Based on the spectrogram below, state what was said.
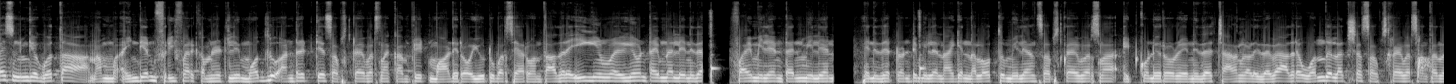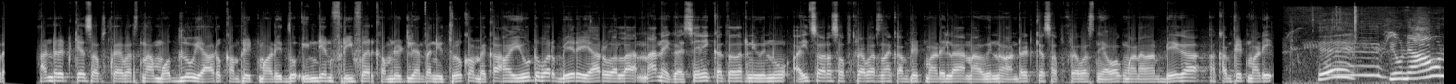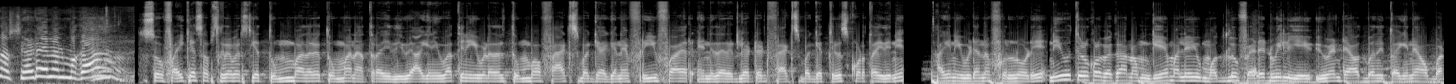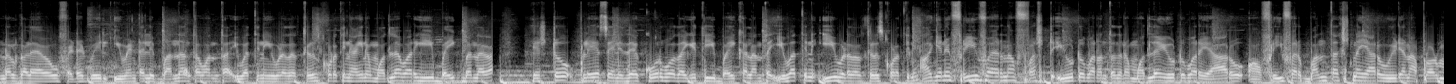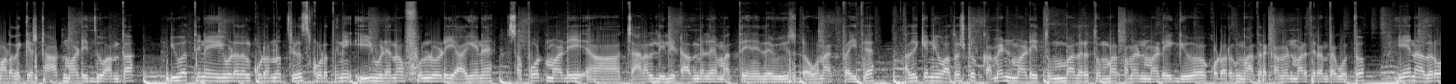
Guys ನಿಮಗೆ ಗೊತ್ತಾ, ನಮ್ಮ ಇಂಡಿಯನ್ ಫ್ರೀ ಫೈರ್ ಕಮ್ಯುನಿಟಿಲಿ ಮೊದಲು ಹಂಡ್ರೆಡ್ ಕೆ ಸಬ್ಸ್ಕ್ರೈಬರ್ಸ್ನ ಕಂಪ್ಲೀಟ್ ಮಾಡಿರೋ ಯೂಟ್ಯೂಬರ್ಸ್ ಯಾರು ಅಂತ. ಆದರೆ ಈಗಿನ ಈಗಿನ ಟೈಮ್ನಲ್ಲಿ ಏನಿದೆ? ಫೈವ್ ಮಿಲಿಯನ್ ಟೆನ್ ಮಿಲಿಯನ್ ಏನಿದೆ? ಟ್ವೆಂಟಿ ಮಿಲಿಯನ್ ಆಗಿ ನಲವತ್ತು ಮಿಲಿಯನ್ ಸಬ್ಸ್ಕ್ರೈಬರ್ಸ್ನ ಇಟ್ಕೊಂಡಿರೋರು ಏನಿದೆ? ಚಾನಲ್ಗಳಿದ್ದಾವೆ ಆದರೆ ಒಂದು ಲಕ್ಷ ಸಬ್ಸ್ಕ್ರೈಬರ್ಸ್ ಅಂತಂದರೆ ಹಂಡ್ರೆಡ್ ಕೆ ಸಬ್ಸ್ಕ್ರೈಬರ್ಸ್ನ ಮೊದಲು ಯಾರು ಕಂಪ್ಲೀಟ್ ಮಾಡಿದ್ದು? ಇಂಡಿಯನ್ ಫ್ರೀ ಫೈರ್ ಕಮ್ಯುನಿಟಿ ಅಂತ ನೀವು ತಿಳ್ಕೊಬೇಕಾ? ಆ ಯೂಟ್ಯೂಬರ್ ಬೇರೆ ಯಾರು ಅಲ್ಲ. ನಾನೇ ಸೈನಿಕ್ ಅಂತಂದ್ರೆ ನೀವಿನ್ನು ಐದು ಸಾವಿರ ಸಬ್ಸ್ಕ್ರೈಬರ್ಸ್ನ ಕಂಪ್ಲೀಟ್ ಮಾಡಿಲ್ಲ. ನಾವಿನ್ನು ಹಂಡ್ರೆಡ್ ಕೆ ಸಬ್ಸ್ಕ್ರೈಬರ್ಸ್ನ ಯಾವಾಗ ಮಾಡೋಣ? ಬೇಗ ಕಂಪ್ಲೀಟ್ ಮಾಡಿ. ಏ ಇವ್ನ ಯಾವನ ಸೆಡೆ ನನ್ ಮಗ? ಸೊ ಫೈವ್ ಕೆ ಸಬ್ಸ್ಕ್ರೈಬರ್ಸ್ಗೆ ತುಂಬ ಅಂದರೆ ತುಂಬಾ ಹತ್ರ ಇದ್ದೀವಿ ಹಾಗೆ ಇವತ್ತಿನ ಈ ವಿಡಿಯೋದಲ್ಲಿ ತುಂಬ ಫ್ಯಾಕ್ಟ್ಸ್ ಬಗ್ಗೆ ಹಾಗೆ ಫ್ರೀ ಫೈರ್ ಏನಿದೆ ರಿಲೇಟೆಡ್ ಫ್ಯಾಕ್ಟ್ಸ್ ಬಗ್ಗೆ ತಿಳಿಸ್ಕೊಡ್ತಾ ಇದ್ದೀನಿ ಹಾಗೆ ಈ ವಿಡಿಯೋನ ಫುಲ್ ನೋಡಿ. ನೀವು ತಿಳ್ಕೊಳ್ಬೇಕಾ ನಮ್ಮ ಗೇಮಲ್ಲಿ ಮೊದಲು ಫೆಡೆಡ್ ವೀಲ್ ಇವೆಂಟ್ ಯಾವ್ದು ಬಂದಿತ್ತು? ಹಾಗೆ ಅವು ಬಂಡಲ್ಗಳು ಯಾವ್ಯಾವು ಫೆಡೆಡ್ ವೀಲ್ ಇವೆಂಟಲ್ಲಿ ಬಂದಂಥವಂತ ಇವತ್ತಿನ ಈ ವಿಡಿಯೋದ ತಿಳಿಸ್ಕೊಡ್ತೀನಿ. ಹಾಗೆ ಮೊದಲ ಬಾರಿಗೆ ಈ ಬೈಕ್ ಬಂದಾಗ ಎಷ್ಟು ಪ್ಲೇಸ್ ಏನಿದೆ, ಕೂರ್ಬೋದಾಗಿತ್ತು ಈ ಬೈಕಲ್ಲಿ ಅಂತ ಇವತ್ತಿನ ಈ ವಿಡಿಯೋದಲ್ಲಿ ತಿಳಿಸ್ಕೊಡ್ತೀನಿ. ಹಾಗೇನೆ ಫ್ರೀ ಫೈರ್ನ ಫಸ್ಟ್ ಯೂಟ್ಯೂಬರ್ ಅಂತಂದ್ರೆ ಮೊದಲೇ ಯೂಟ್ಯೂಬರ್ ಯಾರು? ಫ್ರೀ ಫೈರ್ ಬಂದ ತಕ್ಷಣ ಯಾರು ವಿಡಿಯೋನ ಅಪ್ಲೋಡ್ ಮಾಡೋದಕ್ಕೆ ಸ್ಟಾರ್ಟ್ ಮಾಡಿದ್ದು ಅಂತ ಇವತ್ತಿನ ಈ ವಿಡಿಯೋದಲ್ಲಿ ಕೂಡ ತಿಳಿಸ್ಕೊಡ್ತೀನಿ. ಈ ವಿಡಿಯೋನ ಫುಲ್ ನೋಡಿ, ಹಾಗೇನೆ ಸಪೋರ್ಟ್ ಮಾಡಿ ಚಾನಲ್ ಡಿಲೀಟ್ ಆದಮೇಲೆ ಮತ್ತೆ ಏನಿದೆ ವ್ಯೂಸ್ ಡೌನ್ ಆಗ್ತೈತೆ. ಅದಕ್ಕೆ ನೀವು ಆದಷ್ಟು ಕಮೆಂಟ್ ಮಾಡಿ, ತುಂಬ ಅಂದರೆ ತುಂಬ ಕಮೆಂಟ್ ಮಾಡಿ ಗಿವ್ ಕೊಡೋರ್ಗೆ ಮಾತ್ರ ಕಮೆಂಟ್ ಮಾಡ್ತೀರ ಅಂತ ಗೊತ್ತು. ಏನಾದರೂ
